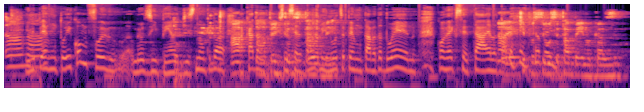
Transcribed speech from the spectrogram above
uhum. ele perguntou, e como foi o meu desempenho? Ela disse, não, toda, ah, a cada se dois minutos você perguntava, tá doendo? Como é que você tá? Ela, não, tá é bem, tipo, tá se bem. você tá bem, no caso.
